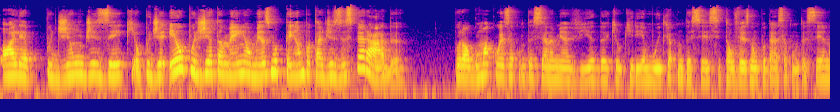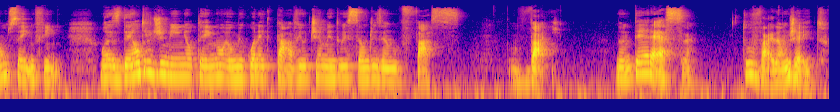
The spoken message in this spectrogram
olha, podiam dizer que eu podia, eu podia também ao mesmo tempo estar tá desesperada por alguma coisa acontecer na minha vida que eu queria muito que acontecesse, talvez não pudesse acontecer, não sei, enfim. Mas dentro de mim eu tenho, eu me conectava e eu tinha minha intuição dizendo: faz, vai, não interessa, tu vai dar um jeito.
